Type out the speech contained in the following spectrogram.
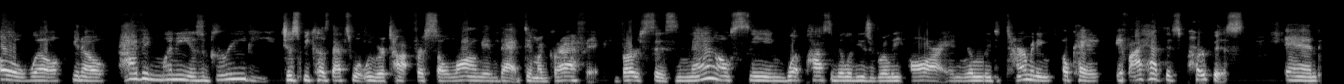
oh, well, you know, having money is greedy just because that's what we were taught for so long in that demographic versus now seeing what possibilities really are and really determining, okay, if I have this purpose and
